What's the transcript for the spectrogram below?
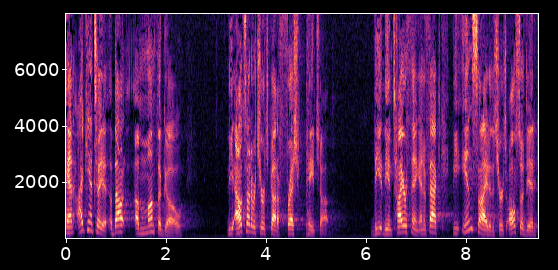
and I can't tell you, about a month ago, the outside of our church got a fresh paint job. The, the entire thing. And in fact, the inside of the church also did.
